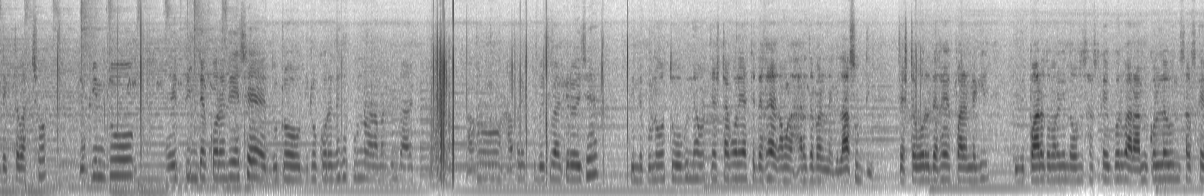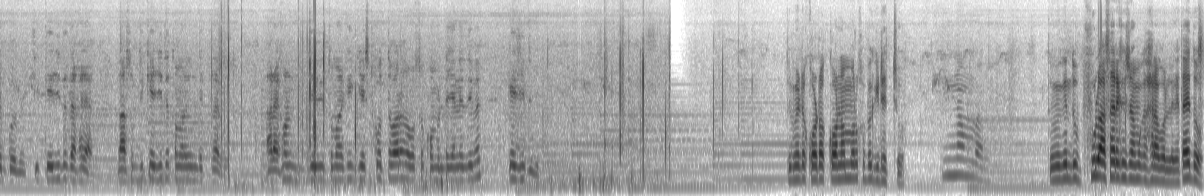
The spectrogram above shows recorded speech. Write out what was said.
দেখতে পাচ্ছ? ও কিন্তু এই তিনটে করে দিয়েছে দুটো দুটো করে দিয়েছে পূর্ণ আর আমার কিন্তু আর এখনও হাফের একটু বেশি বাকি রয়েছে তিনটে পূর্ণ করতে ও কিন্তু আমার চেষ্টা করে যাচ্ছে দেখা যাক আমাকে হারাতে পারে নাকি লাস্ট অব্দি চেষ্টা করে দেখা যাক পারে নাকি যদি পারে তোমরা কিন্তু অবশ্যই সাবস্ক্রাইব করবে আর আমি করলেও কিন্তু সাবস্ক্রাইব করবে কি জিতে দেখা যাক লাস্ট অব্দি কে জিতে তোমরা কিন্তু দেখতে থাকবে আর এখন যদি তোমার কি গেস্ট করতে পারো অবশ্যই কমেন্টে জানিয়ে দেবে কে জিতবে। তুমি এটা কটা ক নম্বর খোপে কিটেচ্ছ তিন নম্বর। তুমি কিন্তু ফুল আশা রেখেছো আমাকে হারাবার লেগে তাই তো?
